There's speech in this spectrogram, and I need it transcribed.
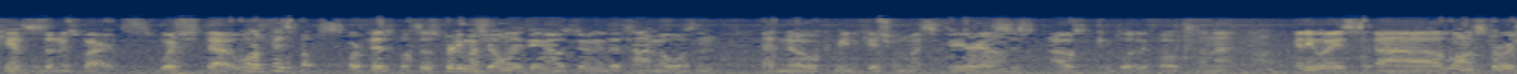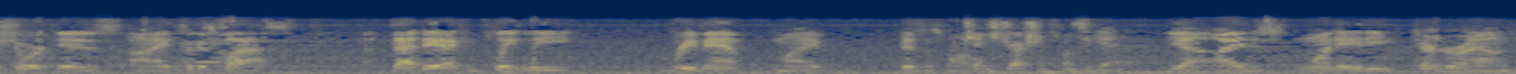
cancels and expires, which that was. Or FISBOs. Or FISBOs. It was pretty much the only thing I was doing at the time. I wasn't had no communication with my superior. Uh-huh. I was just I was completely focused on that. Uh-huh. Anyways, uh, long story short is I took his class. That day I completely revamped my business model. Change directions once again. Yeah, I just 180 turned around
